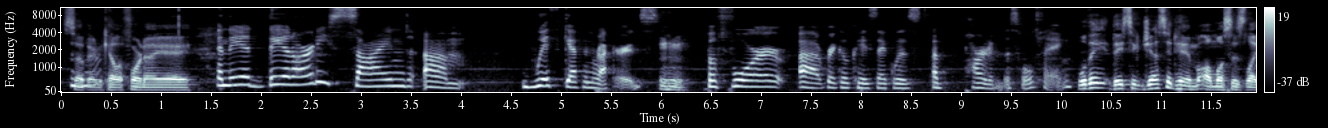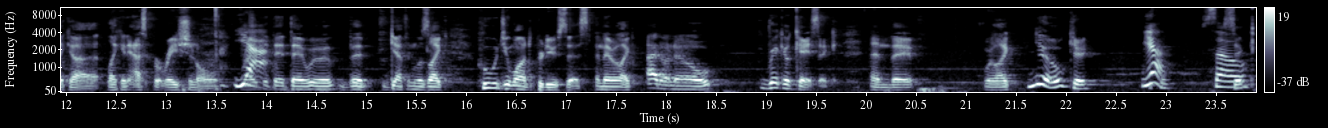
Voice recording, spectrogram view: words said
Southern California. and they had they had already signed um with Geffen Records Mm-hmm. before uh, Ric Ocasek was a part of this whole thing. Well, they they suggested him almost as like a like an aspirational. Yeah. Right? That, they were that Geffen was like, "Who would you want to produce this?" And they were like, "I don't know, Ric Ocasek." And they were like, "Yeah, okay." Yeah. So Sick.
